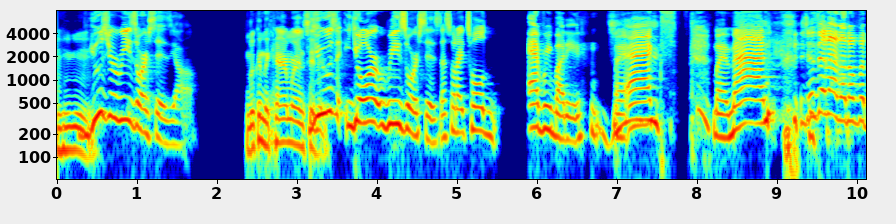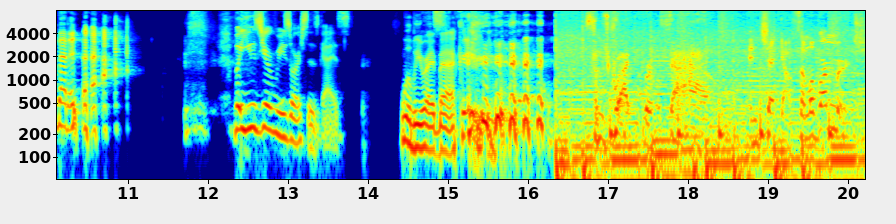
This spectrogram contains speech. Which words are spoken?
Mhm. Use your resources, y'all. Look in the camera and say, this. Use your resources. That's what I told everybody. My ex, my man. Just no, no, don't put that in. but use your resources, guys. we'll be right back. Subscribe to Fertile Sound and check out some of our merch.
